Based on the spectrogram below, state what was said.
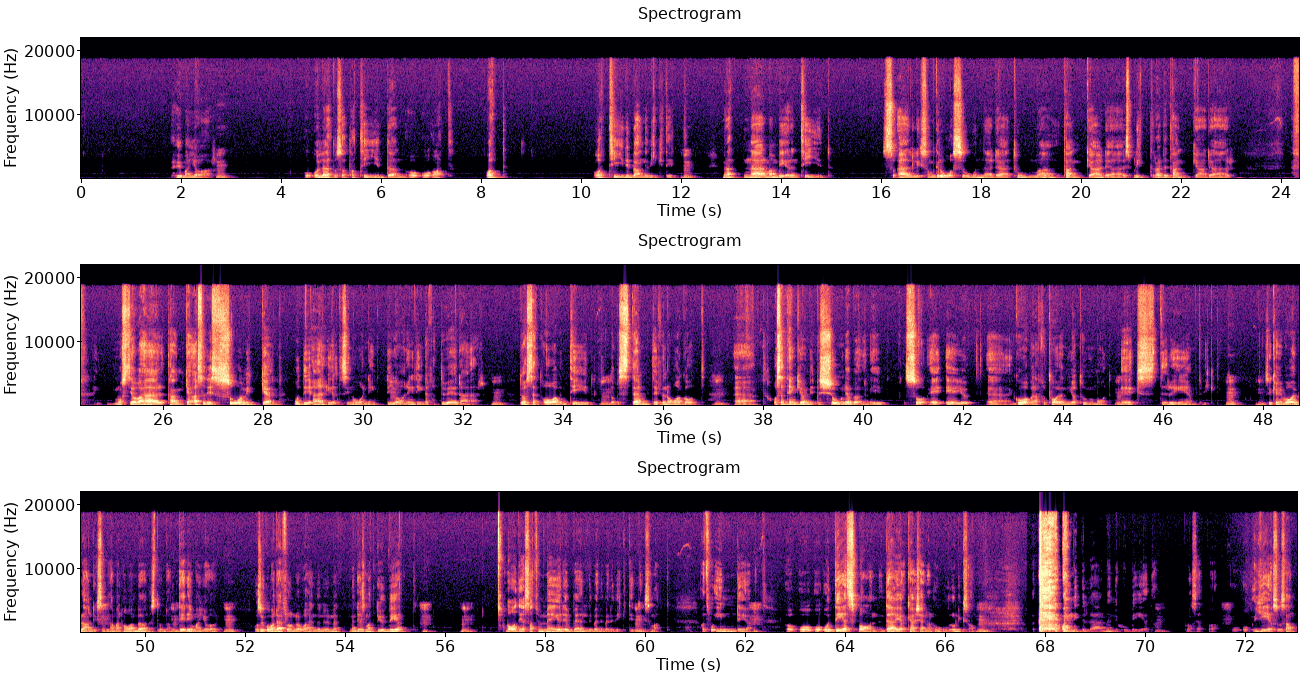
hur man gör. Mm och, och lärt oss att ta tiden och, och, att, och, att, och att tid ibland är viktigt. Mm. Men att när man ber en tid så är det liksom gråzoner, det är tomma tankar, det är splittrade tankar, det är måste jag vara här-tankar. Alltså det är så mycket. Mm. Och det är helt i sin ordning. Det mm. gör ingenting därför att du är där. Mm. Du har sett av en tid, mm. du har bestämt dig för något. Mm. Eh, och sen tänker jag i mitt personliga böneliv så är, är ju eh, gåvan att få tala nya tungomål mm. extremt viktigt. Mm. Mm. Så det kan ju vara ibland liksom, när man har en bönestund att mm. det är det man gör. Och så går man därifrån och vad händer nu? Men, men det är som att Gud vet vad det är. Så att för mig är det väldigt, väldigt, väldigt viktigt liksom, att, att få in det. Och, och, och, och det span, där jag kan känna en oro liksom. Mm. Om inte lär människor bedja mm. på något sätt. Va? Och, och Jesus han,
